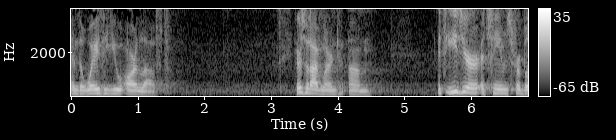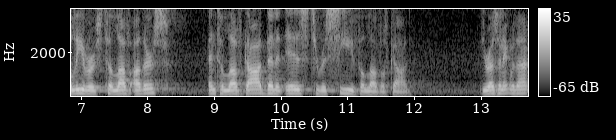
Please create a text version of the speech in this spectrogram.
and the way that you are loved. Here's what I've learned um, it's easier, it seems, for believers to love others and to love God than it is to receive the love of God. Do you resonate with that?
